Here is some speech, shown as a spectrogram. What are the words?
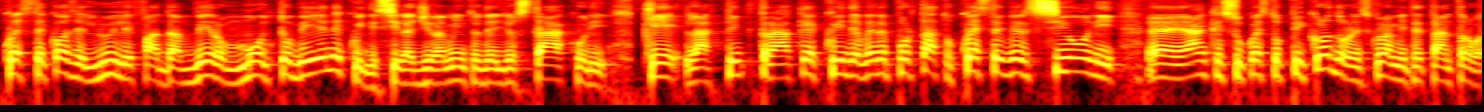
queste cose lui le fa davvero molto bene quindi sia l'aggiramento degli ostacoli che l'Active Track e quindi avere portato queste versioni eh, anche su questo piccolo drone sicuramente tanta roba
